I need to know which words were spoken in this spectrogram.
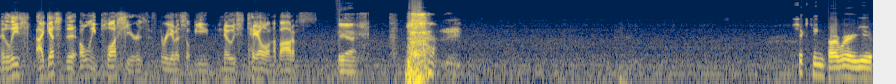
At least, I guess the only plus here is the three of us will be nose to tail on the bottom. yeah. Sixteen car, where are you?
